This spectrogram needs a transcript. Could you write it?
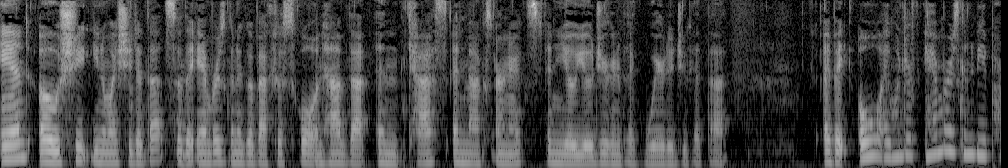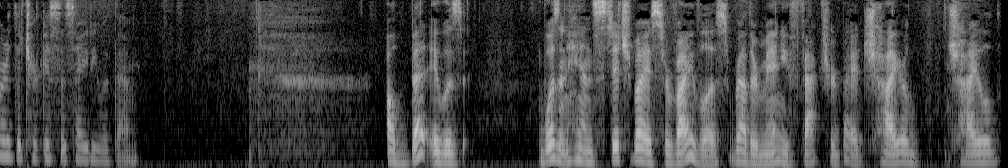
And oh, she, you know why she did that? So that Amber's gonna go back to school and have that, and Cass and Max Ernest and Yo Yo, you're gonna be like, where did you get that? I bet. Oh, I wonder if Amber is gonna be part of the Terces Society with them. I'll bet it was wasn't hand stitched by a survivalist, rather manufactured by a child child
